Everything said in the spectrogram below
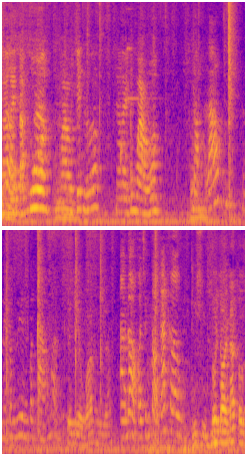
Nhà này tám thua, vào chết nữa. Nhà này không vào đúng không? đỏ lắm. Thằng này con duyên con táo mà. Chơi nhiều quá không dám. Áo đỏ có chứng tỏ cát không? Tôi cho cắt tôi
